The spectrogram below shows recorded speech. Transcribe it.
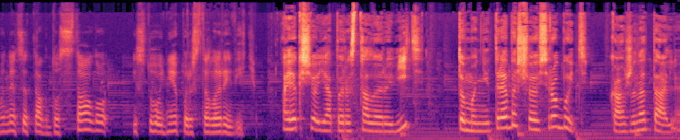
мене це так достало, і з того дня я перестала ревіти. А якщо я перестала ревіть, то мені треба щось робити, каже Наталя.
